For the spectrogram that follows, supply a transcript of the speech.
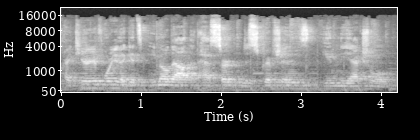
criteria for you that gets emailed out that has certain descriptions in the actual,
